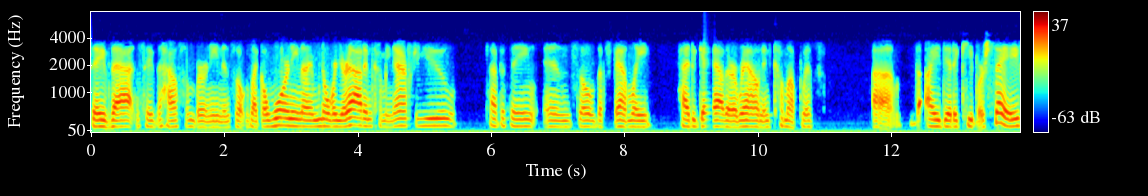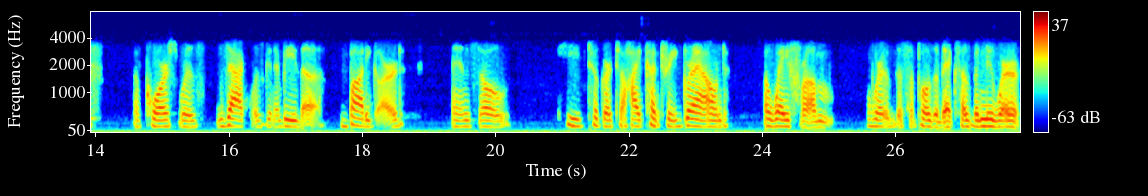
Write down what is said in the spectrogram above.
save that and save the house from burning. And so it was like a warning. I know where you're at. I'm coming after you, type of thing. And so the family had to gather around and come up with um, the idea to keep her safe. Of course, was Zach was going to be the bodyguard, and so he took her to high country ground away from where the supposed ex-husband knew where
